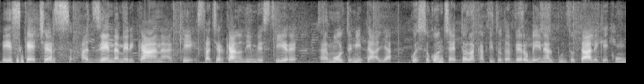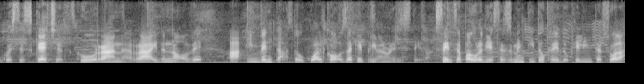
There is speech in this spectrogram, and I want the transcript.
E Skechers, azienda americana che sta cercando di investire eh, molto in Italia, questo concetto l'ha capito davvero bene al punto tale che con queste Skechers Go Run Ride 9 ha inventato qualcosa che prima non esisteva. Senza paura di essere smentito, credo che l'intersuola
